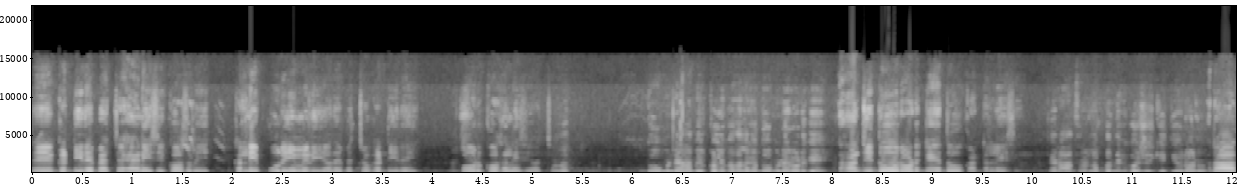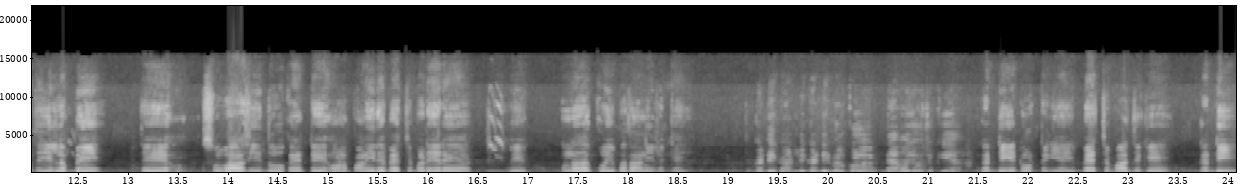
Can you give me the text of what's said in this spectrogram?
ਤੇ ਗੱਡੀ ਦੇ ਵਿੱਚ ਹੈ ਨਹੀਂ ਸੀ ਕੁਛ ਵੀ ਕੱਲੀ ਪੂਰੀ ਮਿਲੀ ਉਹਦੇ ਵਿੱਚੋਂ ਗੱਡੀ ਦੇ ਹੀ ਹੋਰ ਕੁਛ ਨਹੀਂ ਸੀ ਉਹ 'ਚ। ਮਤਲਬ ਦੋ ਮੁੰਡਿਆਂ ਦਾ ਬਿਲਕੁਲ ਨਹੀਂ ਪਤਾ ਲੱਗਾ ਦੋ ਮੁੰਡੇ ਰੁੜ ਗਏ? ਹਾਂਜੀ ਦੋ ਰੁੜ ਗਏ ਦੋ ਕੱਢ ਲਏ ਸੀ। ਤੇ ਰਾਤ ਫਿਰ ਲੱਭਣ ਦੀ ਵੀ ਕੋਸ਼ਿਸ਼ ਕੀਤੀ ਉਹਨਾਂ ਨੂੰ? ਰਾਤ ਜੀ ਲੱਭੇ ਤੇ ਸਵੇਰ ਅਸੀਂ 2 ਘੰਟੇ ਹੁਣ ਪਾਣੀ ਦੇ ਵਿੱਚ ਬੜੇ ਰਹੇ ਆ ਵੀ ਉਹਨਾਂ ਦਾ ਕੋਈ ਪਤਾ ਨਹੀਂ ਲੱਗਿਆ ਜੀ। ਤੇ ਗੱਡੀ ਕੱਢ ਲਈ ਗੱਡੀ ਬਿਲਕੁਲ ਡੈਮੇਜ ਹੋ ਚੁੱਕੀ ਹੈ ਗੱਡੀ ਟੁੱਟ ਗਈ ਆ ਜੀ ਵਿੱਚ ਵੱਜ ਕੇ ਗੱਡੀ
